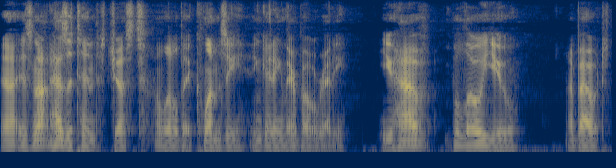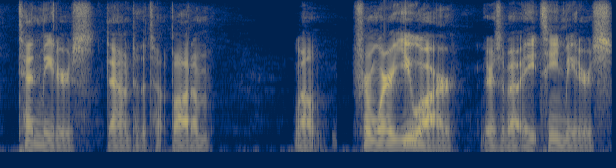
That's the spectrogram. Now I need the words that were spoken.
uh, is not hesitant, just a little bit clumsy in getting their bow ready. You have below you about 10 meters down to the top, bottom. Well, from where you are, there's about 18 meters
